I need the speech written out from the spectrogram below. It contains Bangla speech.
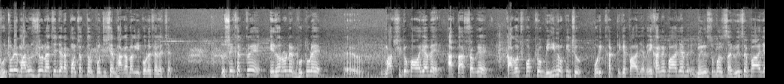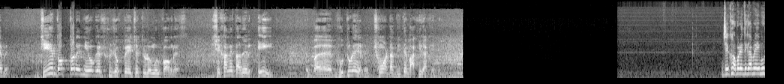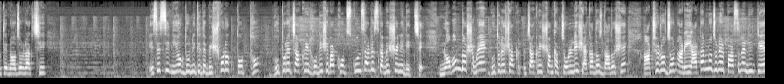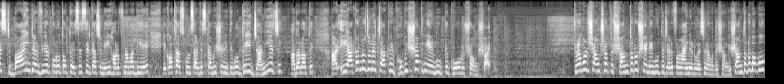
ভুতুড়ে মানুষজন আছে যারা পঁচাত্তর পঁচিশের ভাগাভাগি করে ফেলেছে। তো সেক্ষেত্রে এ ধরনের ভুতুড়ে মার্কশিটও পাওয়া যাবে আর তার সঙ্গে কাগজপত্র বিহীনও কিছু পরীক্ষার্থীকে পাওয়া যাবে। এখানে পাওয়া যাবে মিউনিসিপ্যাল সার্ভিসে পাওয়া যাবে। যে দপ্তরে নিয়োগের সুযোগ পেয়েছে তৃণমূল কংগ্রেস, সেখানে তাদের এই আহ, ভুতুড়ের ছোঁয়াটা দিতে বাকি রাখেনি। যে খবরের দিকে আমরা এই মুহূর্তে নজর রাখছি এসএসসি নিয়োগ দুর্নীতিতে বিস্ফোরক তথ্য ভুতুরে চাকরির হদিশ এবার খোঁজ স্কুল সার্ভিস কমিশনই দিচ্ছে। নবম দশমে ভুতুরে চাকরির সংখ্যা চল্লিশ, একাদশ দ্বাদশে আঠেরো জন, আর এই আটান্ন জনের পার্সোনালিটি টেস্ট বা ইন্টারভিউর কোনো তথ্য এসএসসির কাছে নেই, হলফনামা দিয়ে একথা স্কুল সার্ভিস কমিশন ইতিমধ্যেই জানিয়েছে আদালতে। আর এই আটান্ন জনের চাকরির ভবিষ্যৎ নিয়ে এই মুহূর্তে ঘোর সংশয়। তৃণমূল সাংসদ শান্তনু সেন এই মুহূর্তে টেলিফোন লাইনে রয়েছেন আমাদের সঙ্গে। শান্তনু বাবু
